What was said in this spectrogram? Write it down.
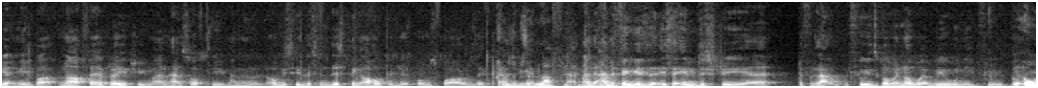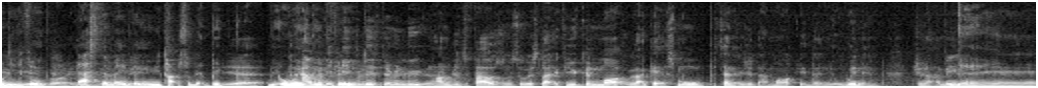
you get me? But no, fair play to you, man. Hats off to you, man. And obviously, listen, this thing, I hope it just goes as far as it can. 100% love that. Man. And, and the thing is, it's an industry, yeah. The, like, food's going nowhere. We all need food. we all need food. gotta eat, That's the main thing. You touched on it big. Yeah. We always and how many food. people is there in Luton? Hundreds of thousands. So it's like if you can mark like get a small percentage of that market, then you're winning. Do you know what I mean? Yeah, yeah, yeah,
